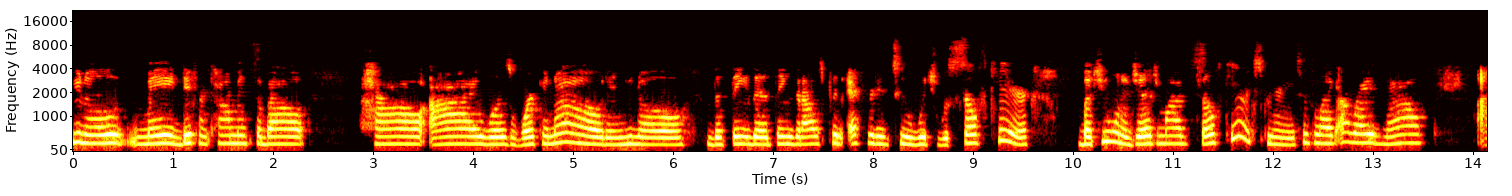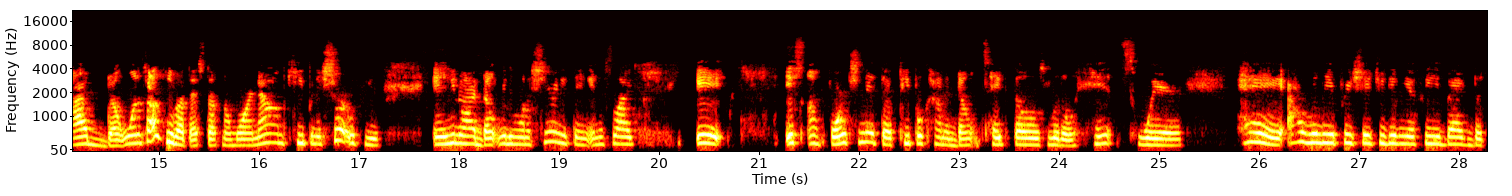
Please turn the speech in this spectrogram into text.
you know, made different comments about how I was working out and you know the thing the things that I was putting effort into, which was self care. But you want to judge my self care experience. It's like, all right, now I don't want to talk to you about that stuff no more. Now I'm keeping it short with you. And you know, I don't really want to share anything. And it's like it it's unfortunate that people kind of don't take those little hints where, hey, I really appreciate you giving your feedback, but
